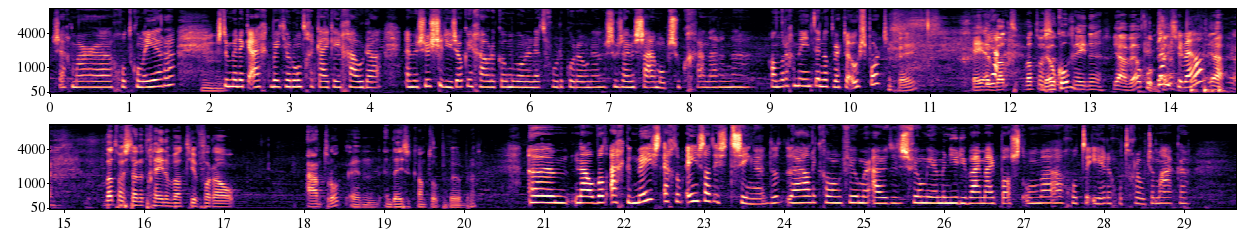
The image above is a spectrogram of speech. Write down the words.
zeg maar eh, God kon eren. Mhm. Dus toen ben ik eigenlijk een beetje rond gaan kijken in Gouda. En mijn zusje die is ook in Gouda komen wonen net voor de corona. Dus toen zijn we samen op zoek gegaan naar een eh, andere gemeente. En dat werd de Oostsport. Oké. Hey, en Ja. wat, wat was Welkom. hetgene... Ja, welkom. Dankjewel. Ja. Wat was dan hetgene wat je vooral aantrok en, en deze kant op eh, bracht? Ehm, nou, wat eigenlijk het meest echt op één staat is het zingen. Dat, daar haal ik gewoon veel meer uit. Het is veel meer een manier die bij mij past om eh, God te eren, God groot te maken.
